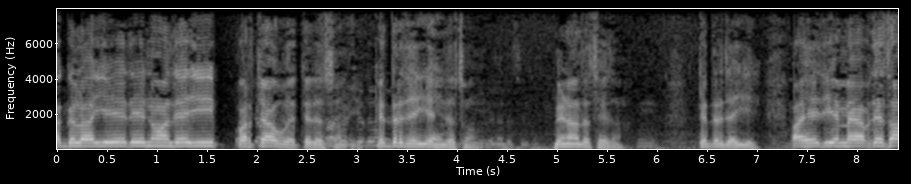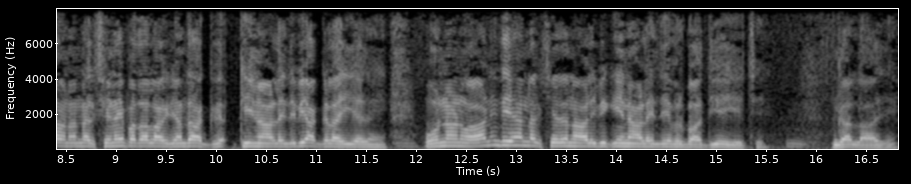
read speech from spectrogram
ਅੱਗ ਲਾਈਏ ਤੇ ਇਹਨੂੰ ਆਂਦੇ ਜੀ ਪਰਚਾ ਹੋਏ ਤੇ ਦੱਸੋ। ਕਿੱਧਰ ਜਾਈਏ ਅਸੀਂ ਦੱਸੋ? ਬਿਨਾਂ ਦੱਸੇ ਤੋਂ। ਕਿੱਧਰ ਜਾਈਏ? ਆਹੇ ਜੀ ਮੈਪ ਦੇ ਹਿਸਾਬ ਨਾਲ ਨਕਸ਼ੇ ਨਾਲ ਹੀ ਪਤਾ ਲੱਗ ਜਾਂਦਾ ਅੱਗ ਕੀ ਨਾਲ ਲੈਂਦੇ ਵੀ ਅੱਗ ਲਾਈ ਐ ਅਸੀਂ ਉਹਨਾਂ ਨੂੰ ਆ ਨਹੀਂ ਦਿਆ ਨਕਸ਼ੇ ਦੇ ਨਾਲ ਹੀ ਵੀ ਕੀ ਨਾਲ ਲੈਂਦੇ ਬਰਬਾਦੀ ਹੋਈ ਇੱਥੇ। ਗੱਲ ਆ ਜੀ।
